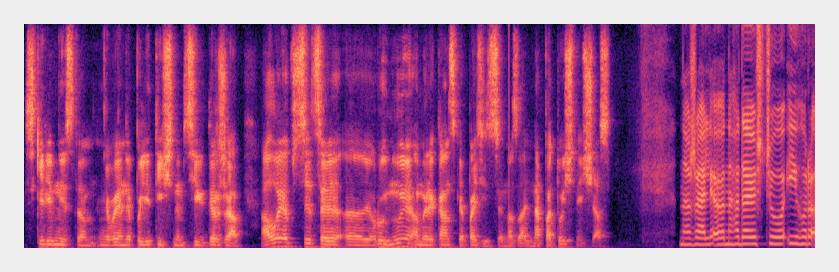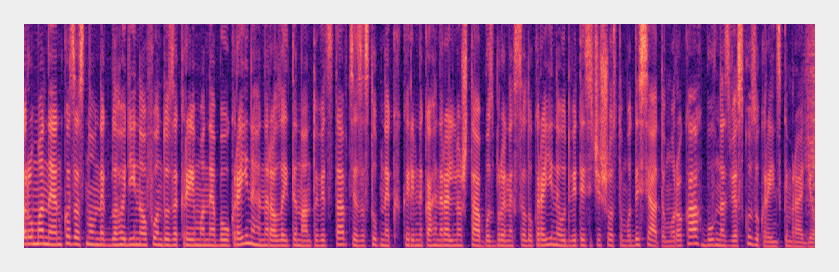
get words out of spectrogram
з керівництвом воєнно-політичним цих держав. Але все це е, руйнує американська позиція на жаль, на поточний час. На жаль, е, нагадаю, що Ігор Романенко, засновник благодійного фонду Закриємо небо України, генерал-лейтенант у відставці, заступник керівника Генерального штабу збройних сил України у 2006-2010 роках, був на зв'язку з українським радіо.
